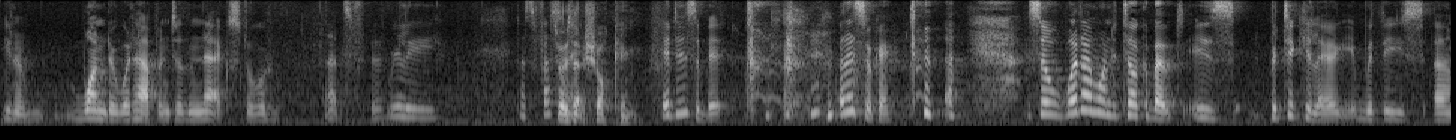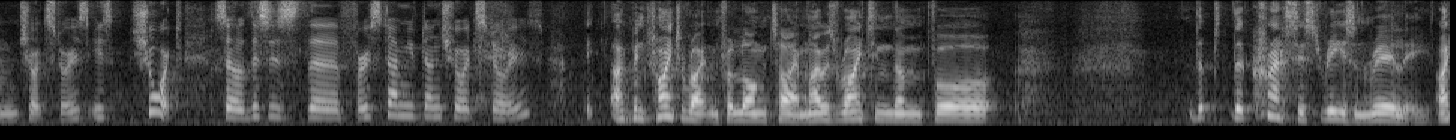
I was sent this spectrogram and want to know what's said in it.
you know, wonder what happened to them next, or that's really that's So is that shocking? It is a bit, but that's okay. so what I want to talk about is particularly with these um, short stories is short. So this is the first time you've done short stories. I've been trying to write them for a long time, and I was writing them for the, the crassest reason, really. I,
